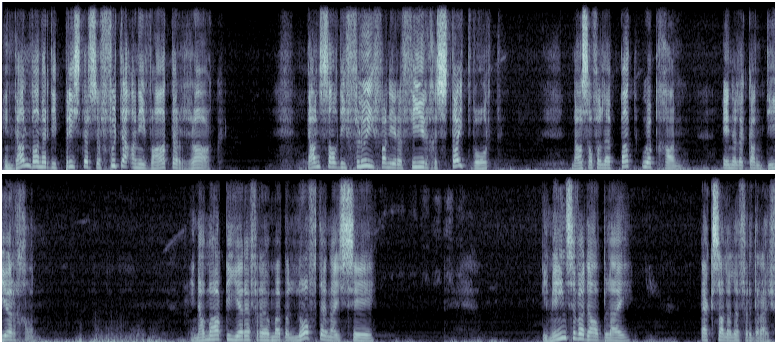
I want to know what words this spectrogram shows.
En dan wanneer die priester se voete aan die water raak, dan sal die vloei van die rivier gestuit word. Dan sal hulle pad oopgaan en hulle kan deurgaan. En dan maak die Here vir hom 'n belofte en hy sê die mense wat daar bly ek sal hulle verdryf.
